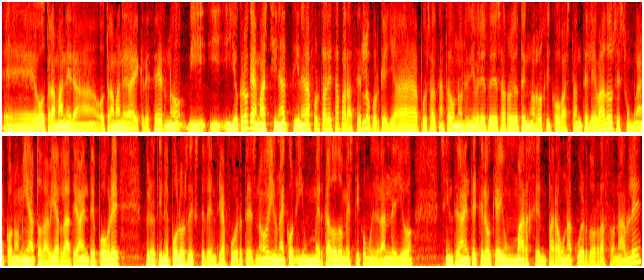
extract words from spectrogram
eh, otra manera, otra manera de crecer, ¿no? Y, y, yo creo que además China tiene la fortaleza para hacerlo, porque ya pues ha alcanzado unos niveles de desarrollo tecnológico bastante elevados, es una economía todavía relativamente pobre, pero tiene polos de excelencia fuertes, ¿no? Y, una, y un mercado doméstico muy grande. Yo, sinceramente, creo que hay un margen para un acuerdo razonable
